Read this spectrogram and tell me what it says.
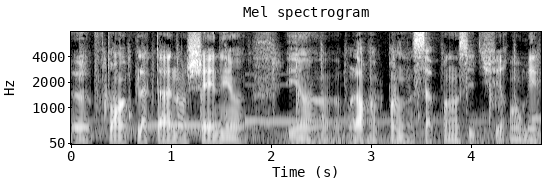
euh, pourtant, un platane, un chêne et un, sapin, c'est différent. Mais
